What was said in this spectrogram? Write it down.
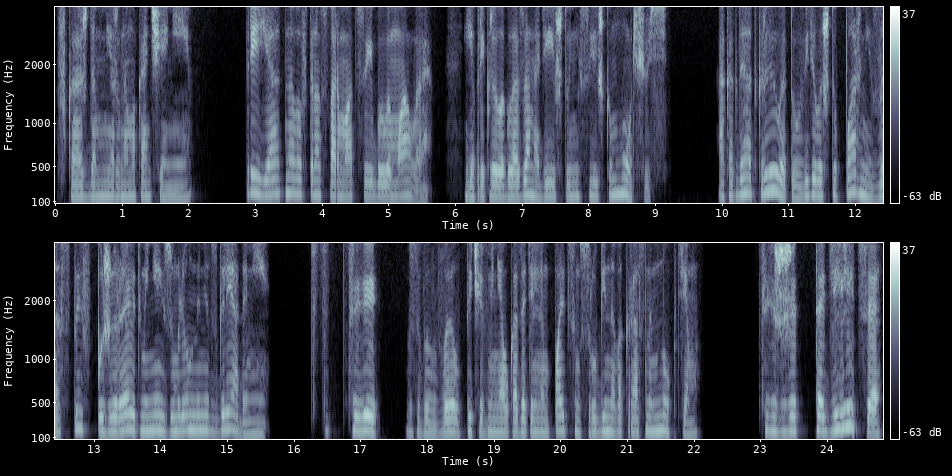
в каждом нервном окончании. Приятного в трансформации было мало. Я прикрыла глаза, надеясь, что не слишком морщусь. А когда открыла, то увидела, что парни, застыв, пожирают меня изумленными взглядами. «Ты...» — взвыл Вэл, тыча в меня указательным пальцем с рубиново-красным ногтем. «Ты же та девица,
